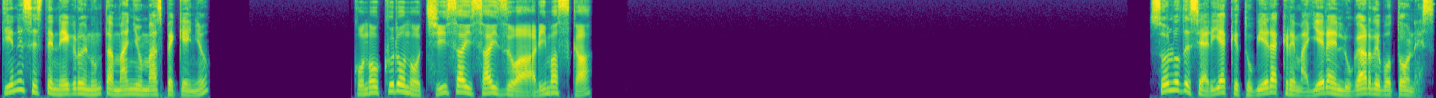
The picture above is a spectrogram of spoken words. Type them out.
¿Tienes este negro en un tamaño más pequeño? この黒の小さいサイズはありますか Solo desearía que tuviera cremallera en lugar de botones.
